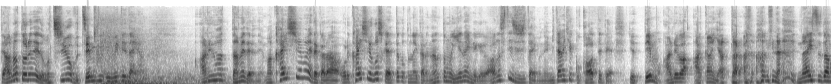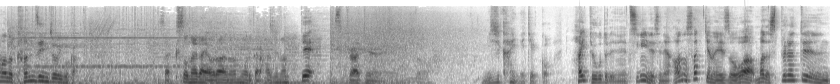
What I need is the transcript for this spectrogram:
で、あのトルネードも中央部全部埋めてたやん。あれはダメだよね。まあ、回収前だから、俺回収後しかやったことないから何とも言えないんだけど、あのステージ自体もね、見た目結構変わってて、いや、でもあれはあかんやったら。あんな、ナイス玉の完全上位互換。さあ、クソ長いオラーナモールから始まって、スプラトゥーン。短いね、結構。はい、ということでね、次にですね、あのさっきの映像は、まだスプラトゥ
